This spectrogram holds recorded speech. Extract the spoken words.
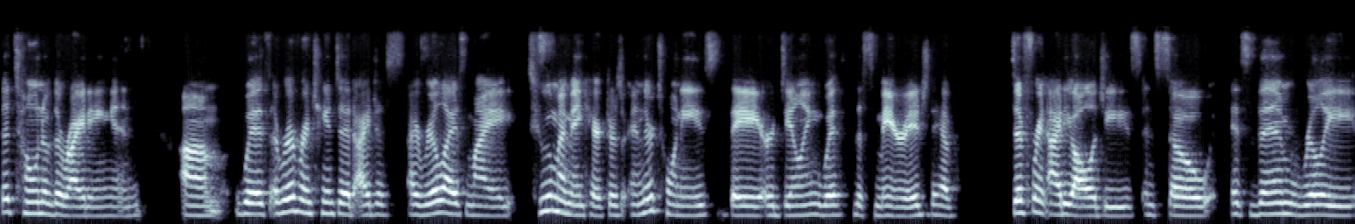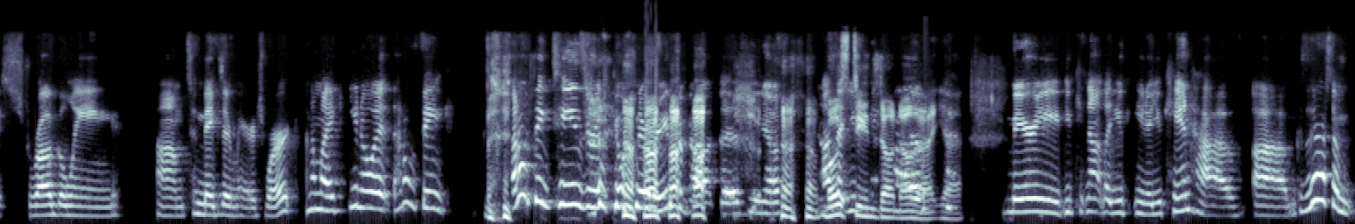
the tone of the writing. And um, with a river enchanted i just i realized my two of my main characters are in their 20s they are dealing with this marriage. They have different ideologies. And so it's them really struggling um, to make their marriage work. And i'm like you know what? I don't think I don't think teens really want to read about this. You know, most teens don't know that. Yeah, married. You cannot let you. You know, you can have because um, there are some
